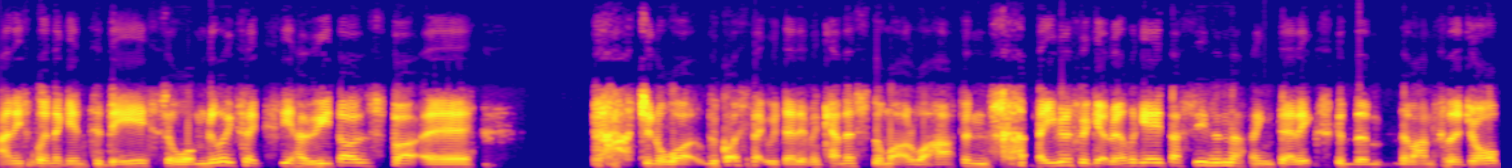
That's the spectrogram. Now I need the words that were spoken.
and he's playing again today. So I'm really excited to see how he does. But uh, do you know what? We've got to stick with Derek McInnes no matter what happens. Even if we get relegated this season, I think Derek's the, the man for the job.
